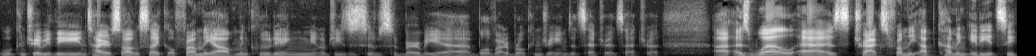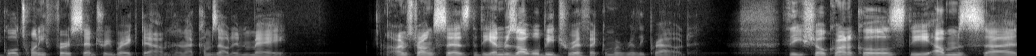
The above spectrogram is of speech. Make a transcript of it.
will contribute the entire song cycle from the album, including you know Jesus of Suburbia, Boulevard of Broken Dreams, etc., etc., uh, as well as tracks from the upcoming Idiot sequel, 21st Century Breakdown, and that comes out in May. Armstrong says that the end result will be terrific, and we're really proud. The show chronicles the album's uh,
